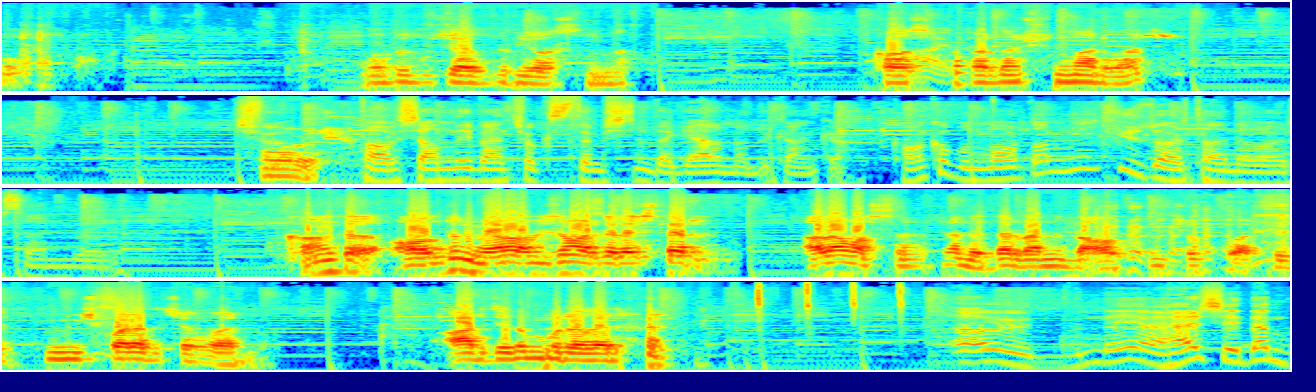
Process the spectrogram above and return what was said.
O, o da güzel duruyor aslında. Kasklardan şunlar var. şu Hoş. tavşanlıyı ben çok istemiştim de gelmedi kanka. Kanka bunlardan niye 204 tane var sende? Kanka aldım ya bizim arkadaşlar alamazsın falan dediler. Bende de altın çok vardı. Gümüş para da çok vardı. Harcadım buraları. Abi bu ne ya? Her şeyden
